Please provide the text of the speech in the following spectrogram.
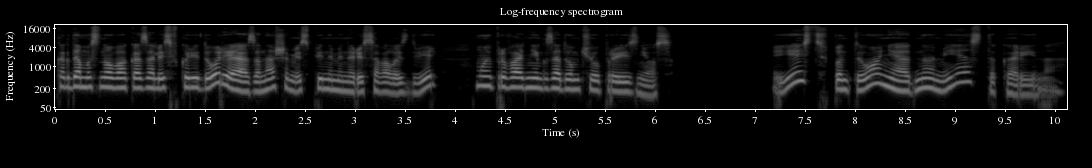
Когда мы снова оказались в коридоре, а за нашими спинами нарисовалась дверь, мой проводник задумчиво произнес. «Есть в пантеоне одно место, Карина,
